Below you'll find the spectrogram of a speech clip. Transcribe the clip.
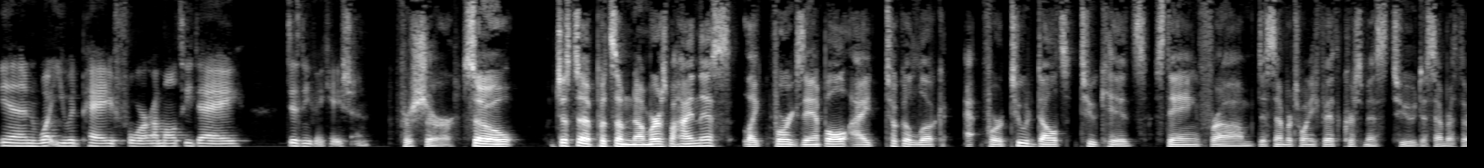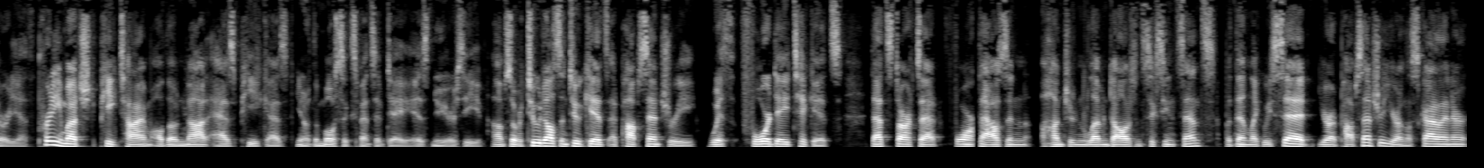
in what you would pay for a multi-day disney vacation. For sure. So just to put some numbers behind this, like for example, I took a look for two adults, two kids staying from December 25th Christmas to December 30th. Pretty much peak time, although not as peak as, you know, the most expensive day is New Year's Eve. Um, so for two adults and two kids at Pop Century with four day tickets, that starts at $4,111.16. But then, like we said, you're at Pop Century, you're on the Skyliner,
